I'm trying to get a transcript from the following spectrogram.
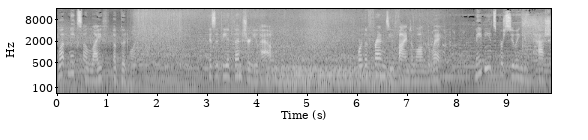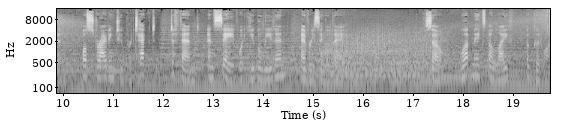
What makes a life a good one? Is it the adventure you have? Or the friends you find along the way? Maybe it's pursuing your passion while striving to protect, defend, and save what you believe in every single day. So, what makes a life a good one?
